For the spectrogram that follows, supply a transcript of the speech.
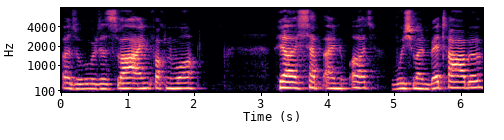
Also das war einfach nur, ja, ich habe einen Ort, wo ich mein Bett habe.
